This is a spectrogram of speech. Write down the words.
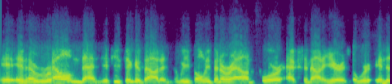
In a realm that, if you think about it, we've only been around for X amount of years, but we're in the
